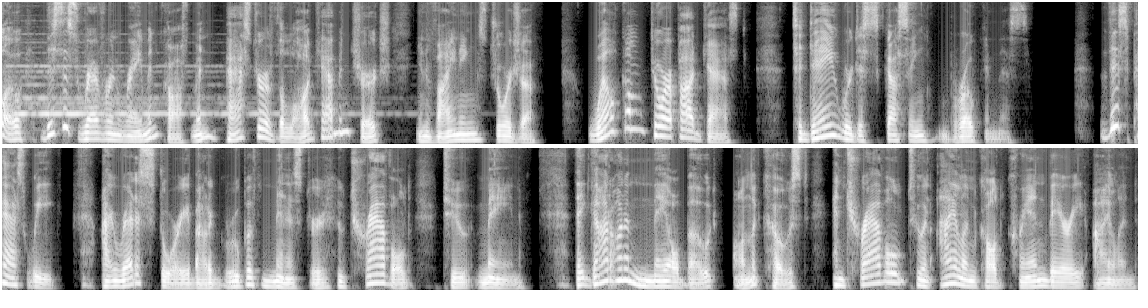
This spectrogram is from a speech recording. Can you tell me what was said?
Hello, this is Reverend Raymond Coffman, pastor of the Log Cabin Church in Vinings, Georgia. Welcome to our podcast. Today we're discussing brokenness. This past week, I read a story about a group of ministers who traveled to Maine. They got on a mailboat on the coast and traveled to an island called Cranberry Island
